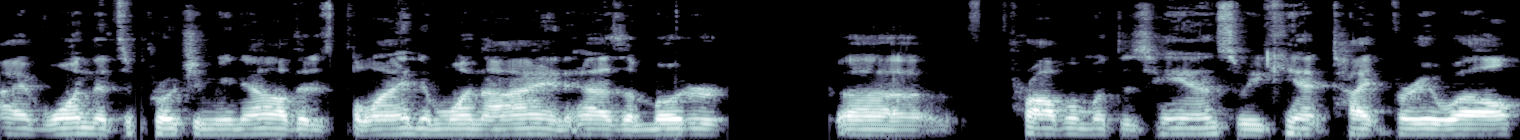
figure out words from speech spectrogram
I have one that's approaching me now that is blind in one eye and has a motor uh, problem with his hand, so he can't type very well.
